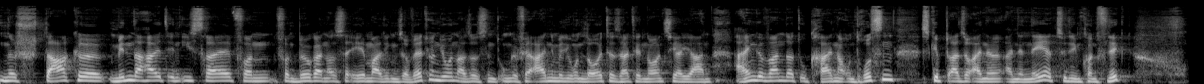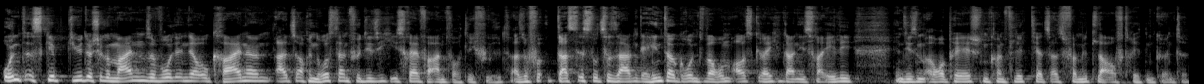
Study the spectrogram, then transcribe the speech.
eine starke Minderheit in Israel von, von Bürgern aus der ehemaligen Sowjetunion. Also es sind ungefähr eine Million Leute seit den 90er Jahren eingewandert, Ukrainer und Russen. Es gibt also eine, eine Nähe zu dem Konflikt. Und es gibt jüdische Gemeinden sowohl in der Ukraine als auch in Russland, für die sich Israel verantwortlich fühlt. Also das ist sozusagen der Hintergrund, warum ausgerechnet ein Israeli in diesem europäischen Konflikt jetzt als Vermittler auftreten könnte.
